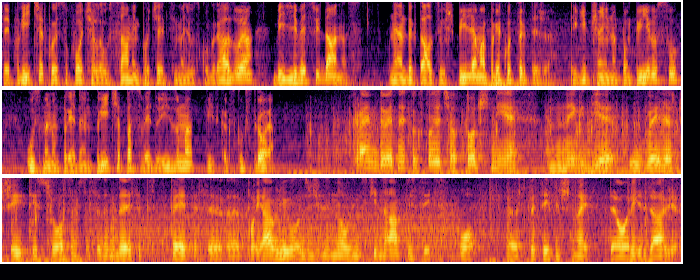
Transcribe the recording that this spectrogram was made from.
Te priče koje su počele u samim početcima ljudskog razvoja vidljive su i danas. Neandertalci u špiljama preko crteža, Egipćani na pampirusu, usmenom predajom priča pa sve do izuma tiskarskog stroja. Krajem 19. stoljeća, točnije negdje u veljači 1875. se e, pojavljuju određeni novinski napisi o e, specifičnoj teoriji zavjere.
